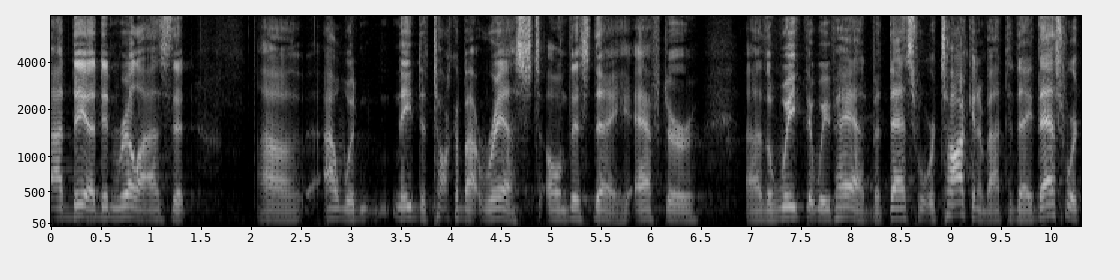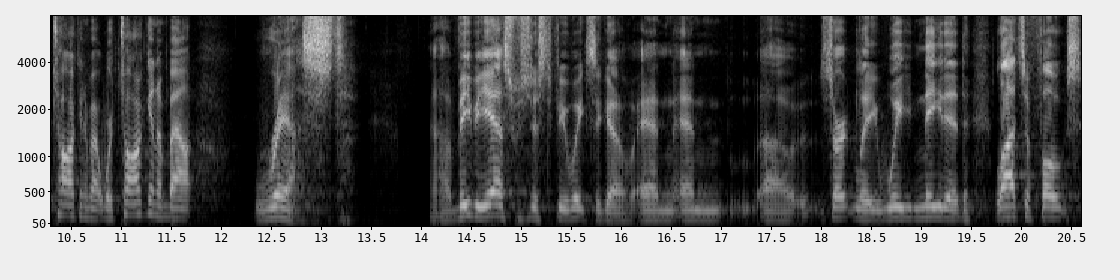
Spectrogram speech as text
idea, I didn't realize that uh, I would need to talk about rest on this day after uh, the week that we've had. But that's what we're talking about today. That's what we're talking about. We're talking about rest. Uh, VBS was just a few weeks ago, and and uh, certainly we needed lots of folks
